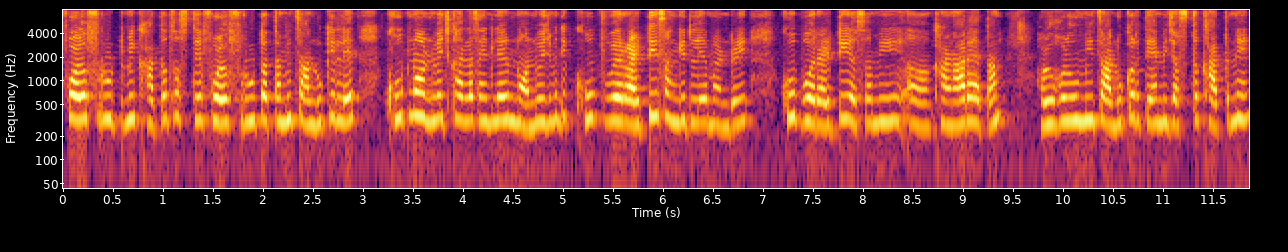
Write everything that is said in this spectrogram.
फळ फ्रूट मी खातच असते. फळ फ्रूट आता मी चालू केले आहेत खूप नॉनव्हेज खायला सांगितले नॉनव्हेजमध्ये खूप व्हरायटी सांगितली आहे मंडळी. खूप व्हरायटी असं मी खाणार आहे आता. हळूहळू मी चालू करते. मी जास्त खात नाही.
